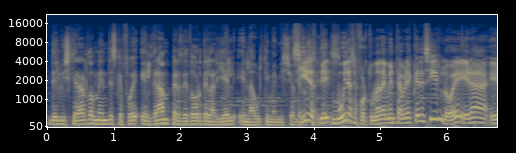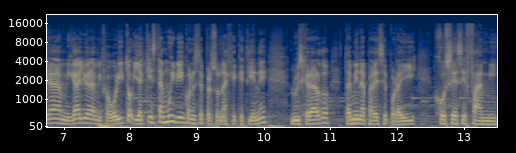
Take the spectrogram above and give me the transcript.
de Luis Gerardo Méndez, que fue el gran perdedor del Ariel en la última emisión. Sí, muy desafortunadamente habría que decirlo. ¿eh? Era, era mi gallo, era mi favorito, y aquí está muy bien con este personaje que tiene Luis Gerardo. También aparece por ahí José Sefami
